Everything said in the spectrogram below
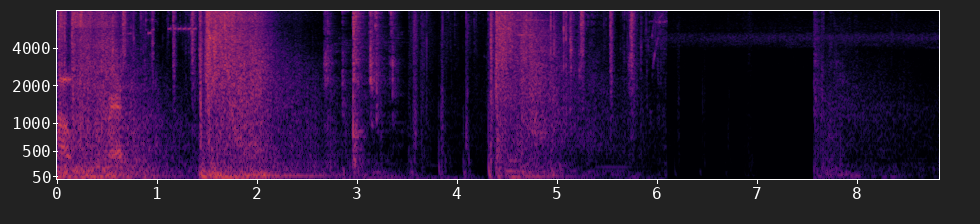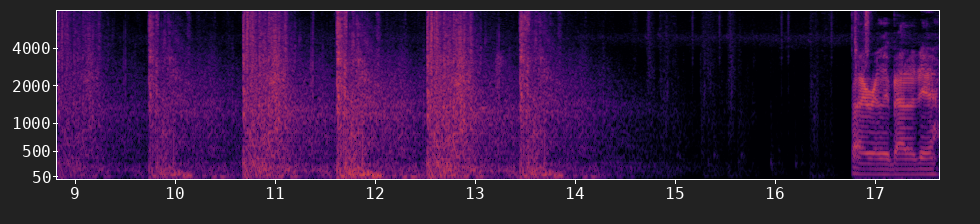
Oh. Probably a really bad idea.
